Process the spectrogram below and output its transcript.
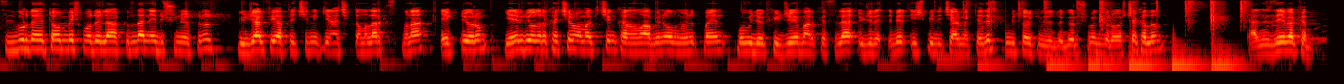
Siz burada HT15 modeli hakkında ne düşünüyorsunuz? Güncel fiyatı için linkini açıklamalar kısmına ekliyorum. Yeni videoları kaçırmamak için kanalıma abone olmayı unutmayın. Bu video QC markasıyla ücretli bir işbirliği içermektedir. Bir sonraki videoda görüşmek üzere. Hoşçakalın. Kendinize iyi bakın.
